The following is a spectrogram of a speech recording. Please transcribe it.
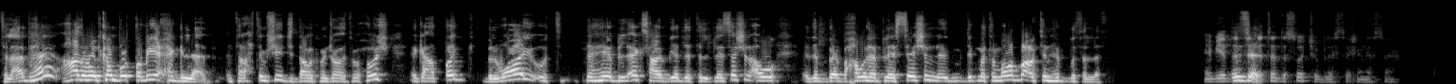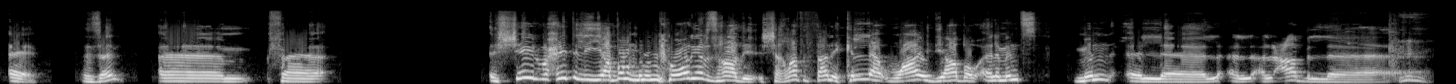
تلعبها؟ هذا هو ال combo الطبيعي حق اللعب. انت راح تمشي قدامك مجموعة وحوش اقعد طق بال Y وتنهيها بال X هاي بيده البلاي ستيشن أو إذا بحولها بلاي ستيشن دقمة المربع وتنهي بمثلث. بيد إنزين. نينتندو سويتش وبلاي ستيشن هسه إيه. إنزين. ف الشيء الوحيد اللي يابوه من ال Warriors هذه الشغلات الثانية كلها وايد يابوا elements من ال- ال- الألعاب ال-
